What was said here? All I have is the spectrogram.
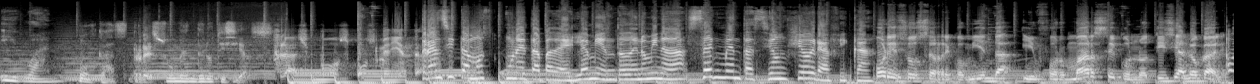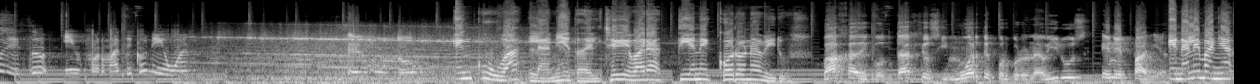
Iguan. Podcast. Resumen de noticias. Flash, post, post merienda. Transitamos una etapa de aislamiento denominada segmentación geográfica. Por eso se recomienda informarse con noticias locales. Por eso, informate con Iwan. El mundo. En Cuba, la nieta del Che Guevara tiene coronavirus. Baja de contagios y muertes por coronavirus en España. En Alemania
